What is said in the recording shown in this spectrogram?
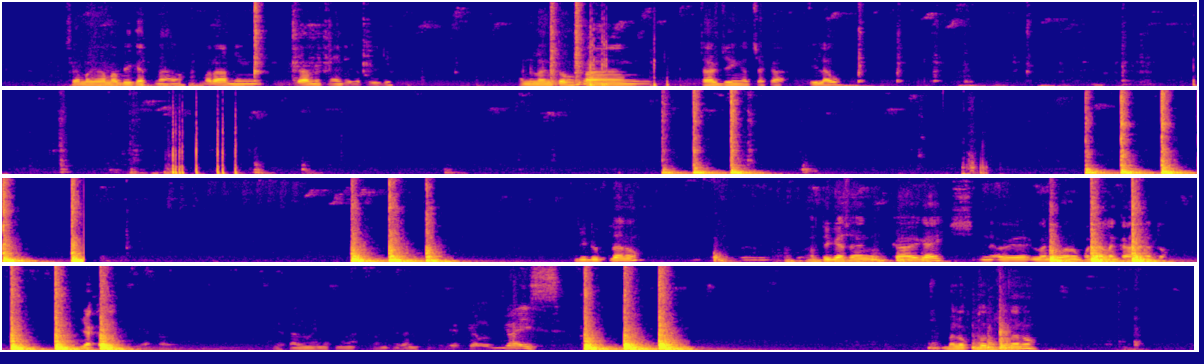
Sa mga mabigat na, oh, maraming gamit na hindi na pwede. Ano lang to, pang charging at saka ilaw. Didutla, no? Matigas ang kahoy, guys. Iwan mo anong pangalang kahoy na to? Yakal. Yakal guys. Baluktot yung ano?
